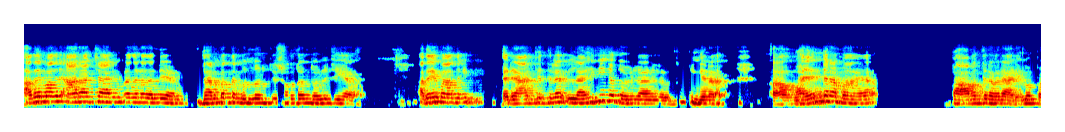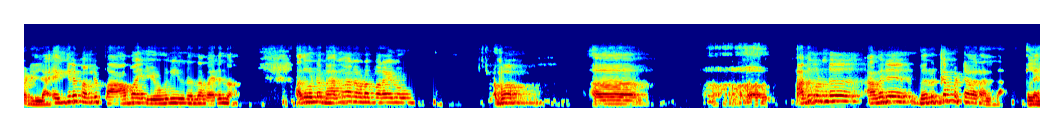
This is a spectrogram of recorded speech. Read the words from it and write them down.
അതേമാതിരി ആരാച്ചാരും അങ്ങനെ തന്നെയാണ്. ധർമ്മത്തെ മുൻനിർത്തി സ്വന്തം തൊഴിൽ ചെയ്യാണ്. അതേമാതിരി രാജ്യത്തിലെ ലൈംഗിക തൊഴിലാളികൾക്കും ഇങ്ങനെ ഭയങ്കരമായ പാപത്തിന് അവർ അടിമപ്പെടില്ല. എങ്കിലും അവർ പാപ യോനിയിൽ നിന്ന് വരുന്നത് അതുകൊണ്ട് ഭഗവാൻ അവിടെ പറയുന്നു അപ്പോ അതുകൊണ്ട് അവർ വെറുക്കപ്പെട്ടവരല്ല അല്ലെ?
